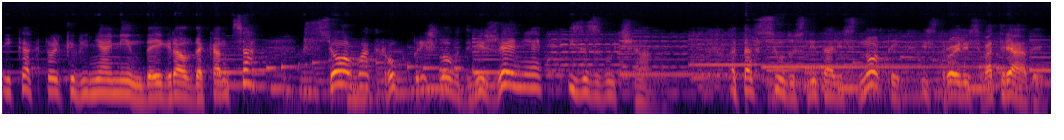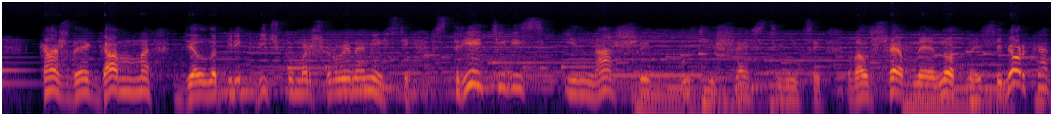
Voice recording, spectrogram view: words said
И как только Вениамин доиграл до конца, все вокруг пришло в движение и зазвучало. Отовсюду слетались ноты и строились в отряды. Каждая гамма делала перекличку, маршируя на месте. Встретились и наши путешественницы. Волшебная нотная семерка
